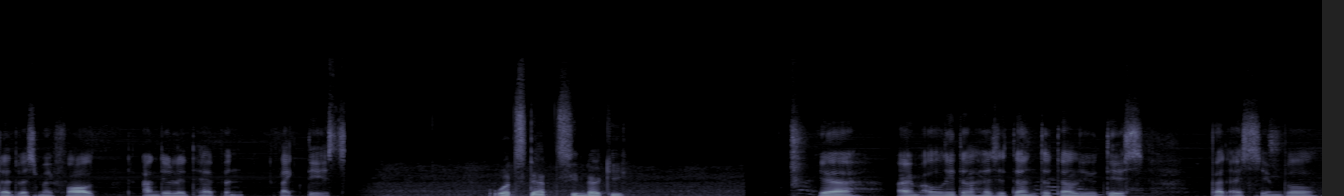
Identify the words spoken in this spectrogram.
that was my fault until it happened like this. What's that, Zindagi? Yeah, I'm a little hesitant to tell you this, but I simply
